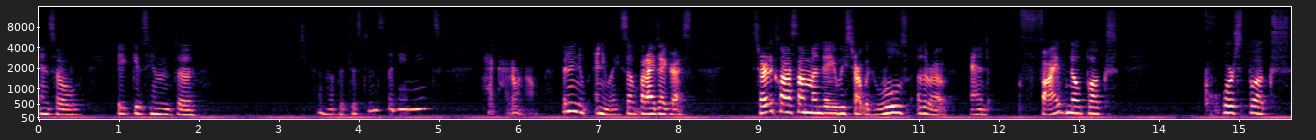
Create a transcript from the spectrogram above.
And so it gives him the I don't know, the distance that he needs. Heck, I don't know. But anyway, so but I digress. Started class on Monday. We start with rules of the road and five notebooks, course books,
